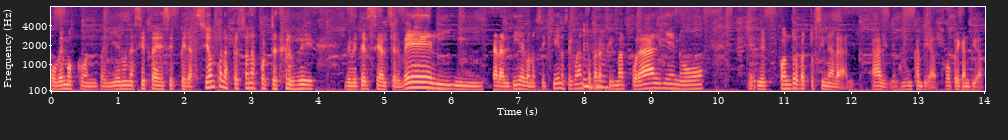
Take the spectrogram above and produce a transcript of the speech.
o vemos con también una cierta desesperación por las personas por tratar de, de meterse al CERVEL y, y estar al día con no sé qué, no sé cuánto, para firmar por alguien o en el fondo patrocinar a alguien, a alguien, algún candidato o precandidato.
